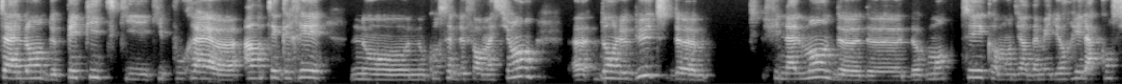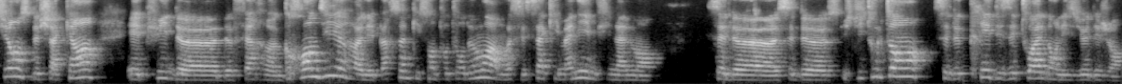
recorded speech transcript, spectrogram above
talents, de pépites qui, pourraient euh, intégrer nos, concepts de formation dans le but de finalement d'augmenter, comment dire, d'améliorer la conscience de chacun et puis de, faire grandir les personnes qui sont autour de moi. Moi, c'est ça qui m'anime finalement c'est de, c'est de, je dis tout le temps, c'est de créer des étoiles dans les yeux des gens.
